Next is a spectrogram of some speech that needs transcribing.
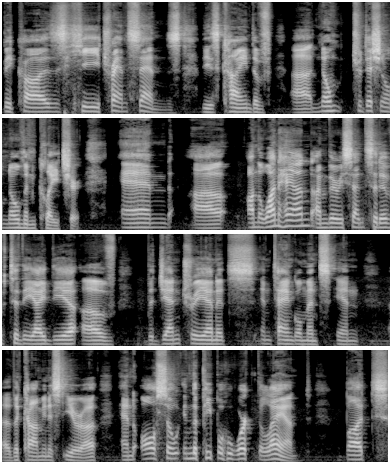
because he transcends these kind of uh, nom- traditional nomenclature and uh, on the one hand i'm very sensitive to the idea of the gentry and its entanglements in uh, the communist era and also in the people who work the land. But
